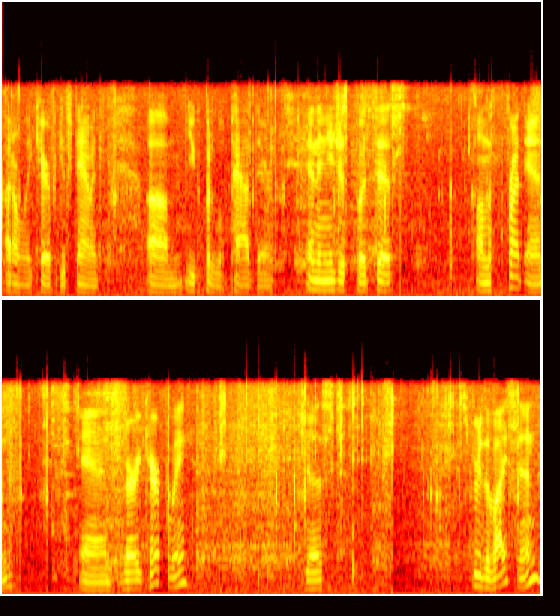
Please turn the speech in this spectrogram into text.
I don't really care if it gets damaged. Um, you can put a little pad there, and then you just put this on the front end, and very carefully, just screw the vise in,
